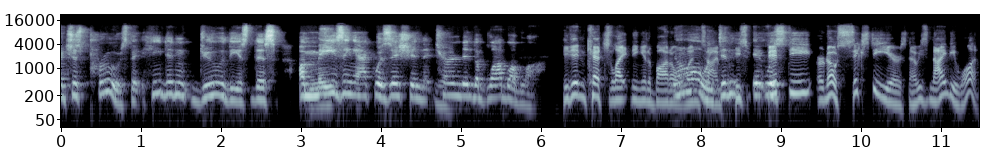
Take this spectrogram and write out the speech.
it just proves that he didn't do these this amazing acquisition that Yeah. turned into blah blah blah. he didn't catch lightning in a bottle No, one he didn't. He's It was- 50 or no, 60 years now. He's 91.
